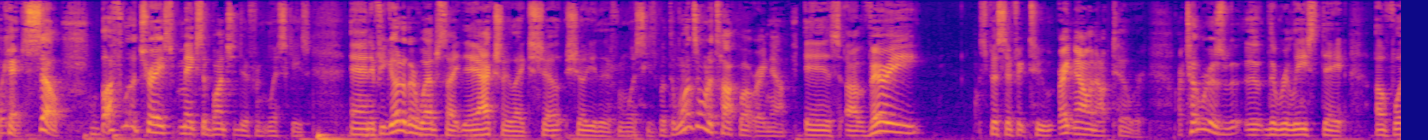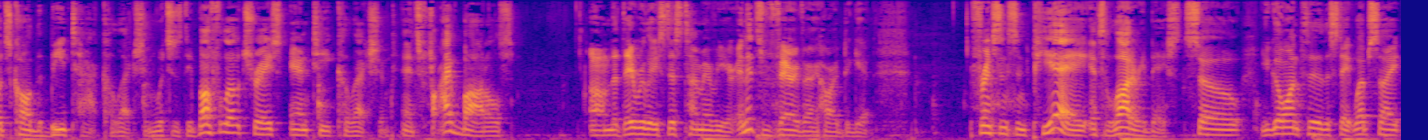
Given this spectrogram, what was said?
Okay, so Buffalo Trace makes a bunch of different whiskeys, and if you go to their website, they actually like show show you the different whiskeys. But the ones I want to talk about right now is uh, very specific to right now in October. October is the release date of what's called the BTAC collection, which is the Buffalo Trace Antique Collection, and it's five bottles um, that they release this time every year, and it's very very hard to get for instance, in PA, it's lottery based. So you go onto the state website,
